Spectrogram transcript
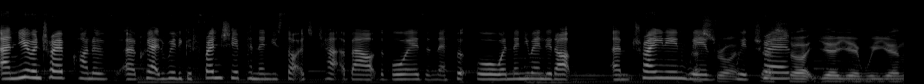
and you and Trev kind of uh, created a really good friendship, and then you started to chat about the boys and their football, and then you ended up um, training with right. with Trev. That's right. Yeah, yeah. We um,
